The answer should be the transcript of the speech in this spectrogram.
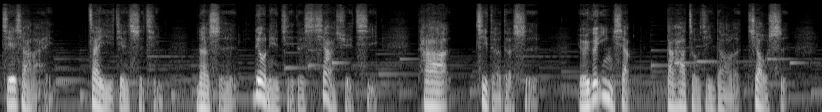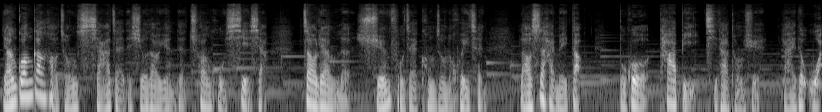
接下来再一件事情，那是六年级的下学期，他记得的是有一个印象，当他走进到了教室，阳光刚好从狭窄的修道院的窗户卸下，照亮了悬浮在空中的灰尘。老师还没到，不过他比其他同学来的晚。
